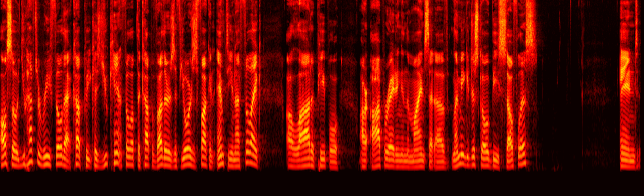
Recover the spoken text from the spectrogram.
Also, you have to refill that cup because you can't fill up the cup of others if yours is fucking empty. And I feel like a lot of people are operating in the mindset of let me just go be selfless and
